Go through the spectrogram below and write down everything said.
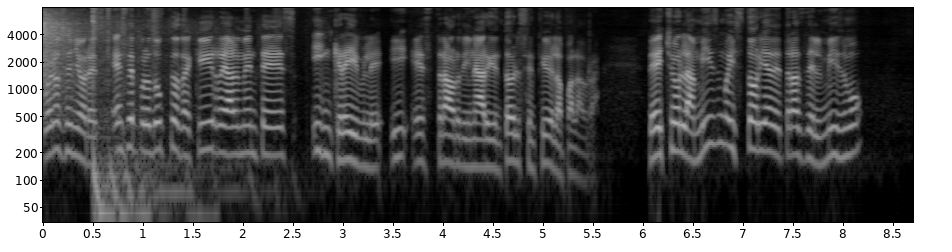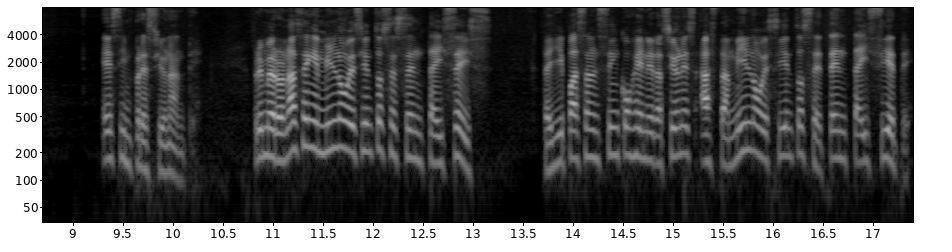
Bueno señores, este producto de aquí realmente es increíble y extraordinario en todo el sentido de la palabra. De hecho, la misma historia detrás del mismo es impresionante. Primero, nacen en 1966. De allí pasan cinco generaciones hasta 1977.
